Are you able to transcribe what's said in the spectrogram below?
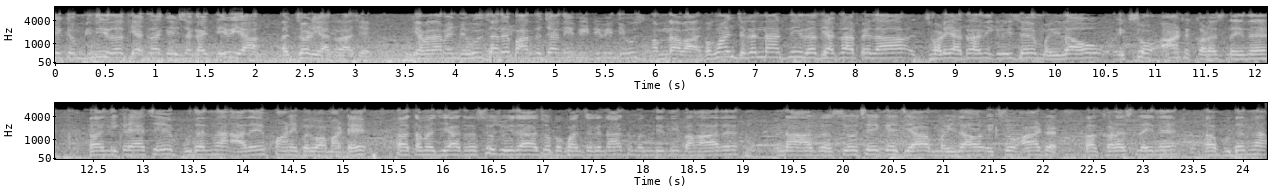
એક મિની રથયાત્રા કહી શકાય તેવી આ જળયાત્રા છે. કેમેરામેન મેહુલ સાથે પાર્થજાની બીટીવી ન્યૂઝ, અમદાવાદ. ભગવાન જગન્નાથની રથયાત્રા પહેલા જળયાત્રા નીકળી છે. મહિલાઓ એકસો આઠ કળશ લઈને નીકળ્યા છે ભૂદરના આરે પાણી ભરવા માટે. તમે જે આ દ્રશ્યો જોઈ રહ્યા છો, ભગવાન જગન્નાથ મંદિરની બહાર ના આ દ્રશ્યો છે કે જ્યાં મહિલાઓ એકસો આઠ કળશ લઈને ભૂદરના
